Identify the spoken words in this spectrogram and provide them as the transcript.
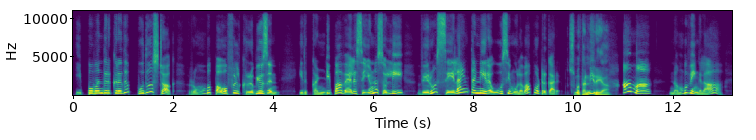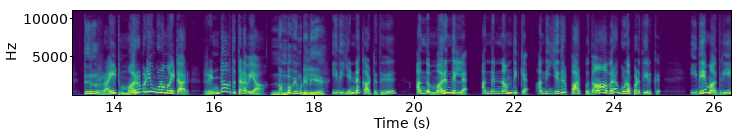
இப்போ வந்திருக்கிறது புது ஸ்டாக். ரொம்ப பவர்ஃபுல் கிரபியூசன். இது கண்டிப்பா வேலை செய்யும்னு சொல்லி வெறும் சேலைன் தண்ணீரை ஊசி மூலவா போட்டிருக்காரு. சும்மா தண்ணீரையா? ஆமா. நம்புவீங்களா? திரு ரைட் மறுபடியும் குணமாயிட்டார். ரெண்டாவது தடவையா? நம்பவே முடியலையே. இது என்ன காட்டுது? அந்த மருந்தில்ல அந்த நம்பிக்கை அந்த எதிர்பார்ப்பு தான் அவரை குணப்படுத்தியிருக்கு. இதே மாதிரி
